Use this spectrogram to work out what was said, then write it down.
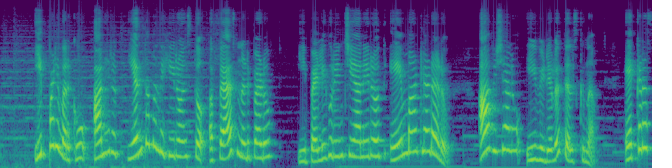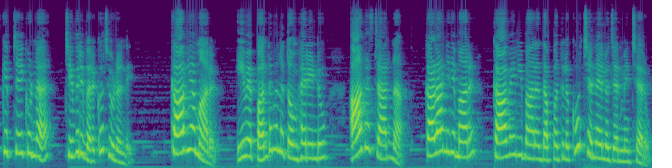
ఇప్పటి వరకు అనిరుద్ ఎంతమంది హీరోయిన్స్తో నడిపాడు? ఈ పెళ్ళి గురించి అనిరుద్ ఏం మాట్లాడాడు? ఆ విషయాలు ఈ వీడియోలో తెలుసుకుందాం. ఎక్కడ స్కిప్ చేయకుండా చివరి వరకు చూడండి. కావ్య మారన్ ఈమె పంతొమ్మిది వందల తొంభై రెండు ఆగస్ట్ ఆరున కళానిధి మారన్ కావేరి మారన్ దంపతులకు చెన్నైలో జన్మించారు.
